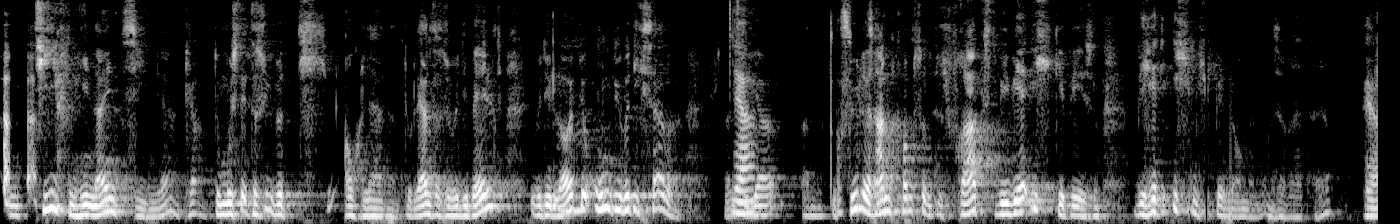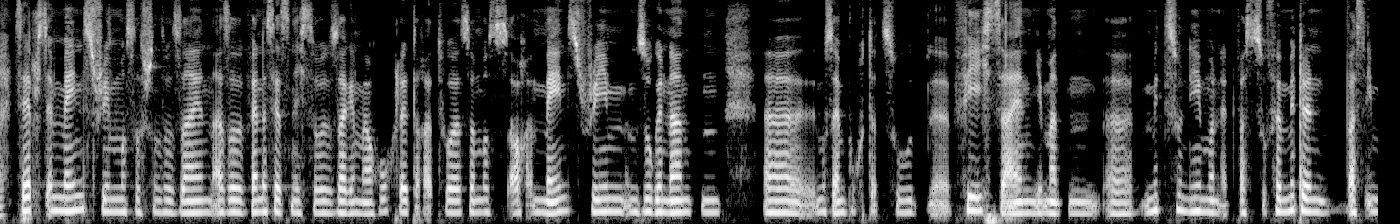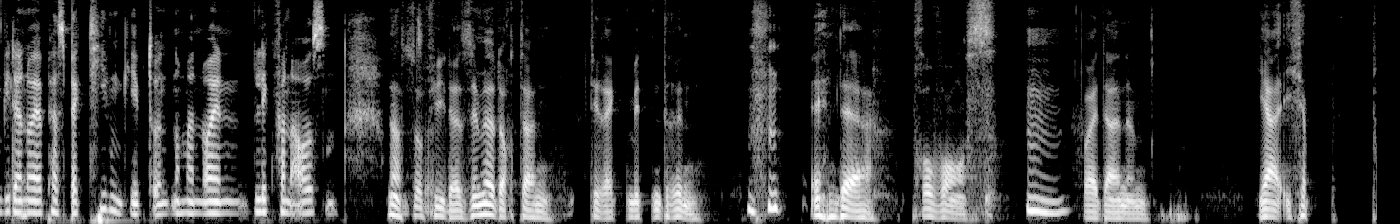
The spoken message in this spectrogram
in Tiefen hineinziehen. Ja, klar. Du musst etwas über dich auch lernen. Du lernst das über die Welt, über die Leute und über dich selber. Weil ja. du ja an Gefühle rankommst und dich fragst, wie wäre ich gewesen? Wie hätte ich mich benommen und so weiter. Ja? Ja. Selbst im Mainstream muss es schon so sein. Also wenn es jetzt nicht so, sage ich mal, Hochliteratur ist, dann muss es auch im Mainstream, im sogenannten, äh, muss ein Buch dazu äh, fähig sein, jemanden äh, mitzunehmen und etwas zu vermitteln, was ihm wieder neue Perspektiven gibt und nochmal einen neuen Blick von außen. Na, Sophie, so. da sind wir doch dann direkt mittendrin in der Provence mm. bei deinem. Ja, ich habe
